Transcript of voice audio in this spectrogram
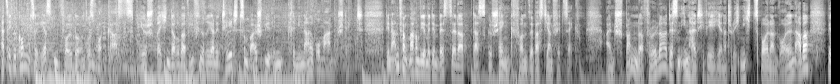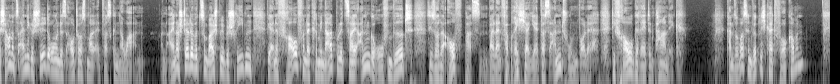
Herzlich willkommen zur ersten Folge unseres Podcasts. Wir sprechen darüber, wie viel Realität zum Beispiel in Kriminalromanen steckt. Den Anfang machen wir mit dem Bestseller Das Geschenk von Sebastian Fitzek. Ein spannender Thriller, dessen Inhalt wir hier natürlich nicht spoilern wollen, aber wir schauen uns einige Schilderungen des Autors mal etwas genauer an. An einer Stelle wird zum Beispiel beschrieben, wie eine Frau von der Kriminalpolizei angerufen wird, sie solle aufpassen, weil ein Verbrecher ihr etwas antun wolle. Die Frau gerät in Panik. Kann sowas in Wirklichkeit vorkommen?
